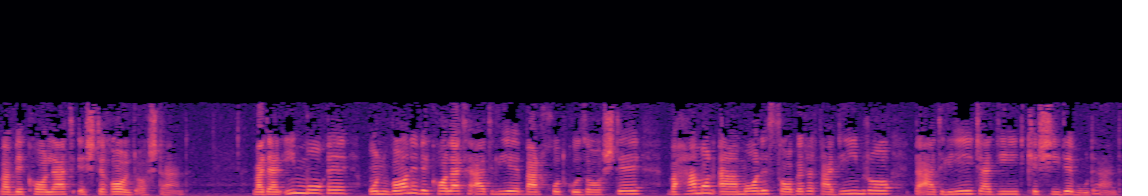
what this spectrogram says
و وکالت اشتغال داشتند و در این موقع عنوان وکالت عدلیه بر خود گذاشته و همان اعمال سابق قدیم را به عدلیه جدید کشیده بودند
